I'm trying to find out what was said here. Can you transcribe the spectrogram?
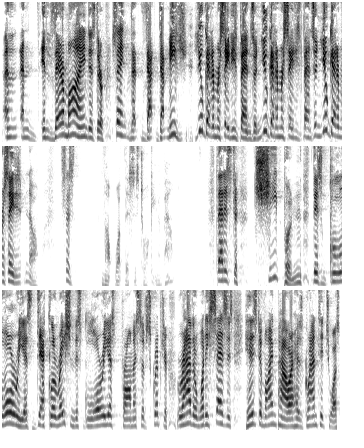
And, and in their mind, as they're saying that, that, that means you get a Mercedes Benz and you get a Mercedes Benz and you get a Mercedes. No. Says not what this is talking about. That is to cheapen this glorious declaration, this glorious promise of Scripture. Rather, what he says is his divine power has granted to us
